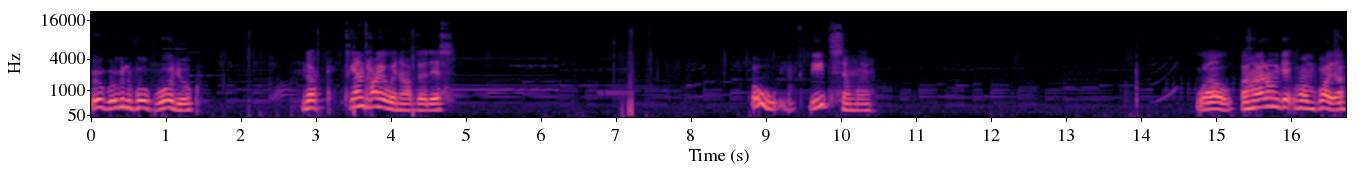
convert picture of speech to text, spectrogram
We're gonna fall for a joke. Look, it's getting tiring after this. Oh, it leads somewhere. Wow, I don't get on fire.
